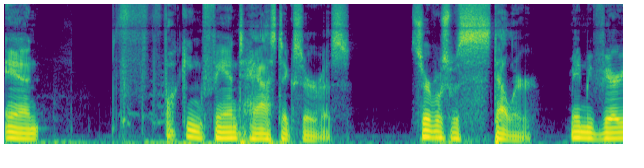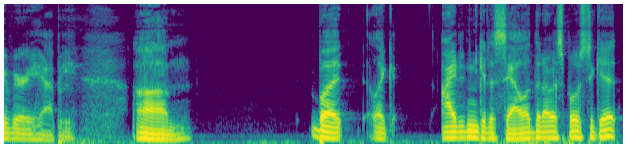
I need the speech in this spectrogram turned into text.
and fucking fantastic service. Service was stellar. Made me very very happy. Um, but like I didn't get a salad that I was supposed to get,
